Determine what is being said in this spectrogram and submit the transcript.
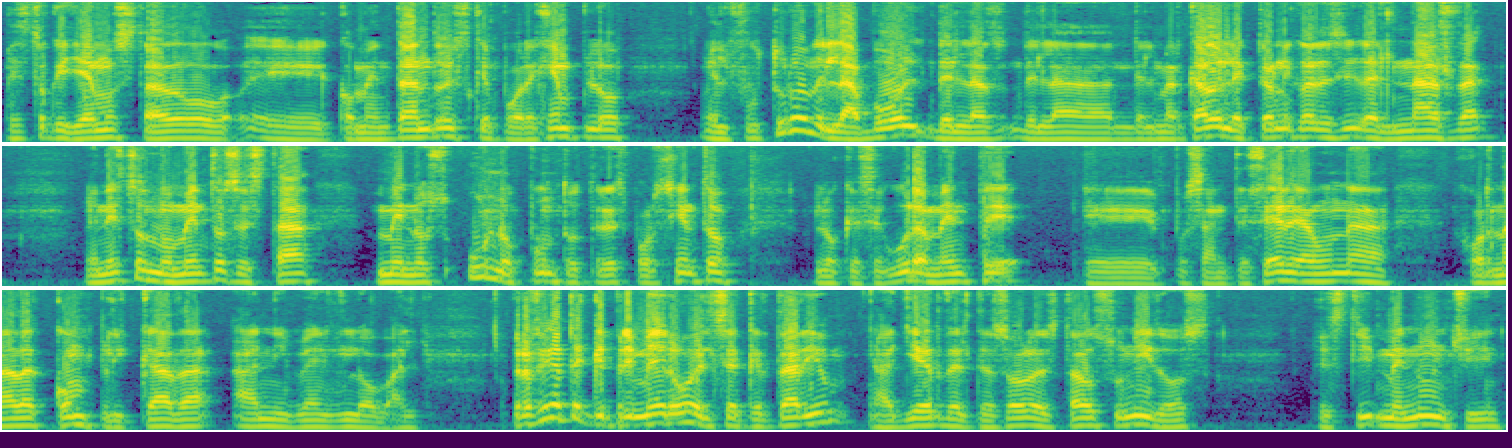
esto que ya hemos estado eh, comentando, es que, por ejemplo, el futuro de la bol, de de la, del mercado electrónico, es decir, del Nasdaq, en estos momentos está menos 1.3%, lo que seguramente eh, pues antecede a una jornada complicada a nivel global. Pero fíjate que primero el secretario ayer del Tesoro de Estados Unidos, Steve Mnuchin,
